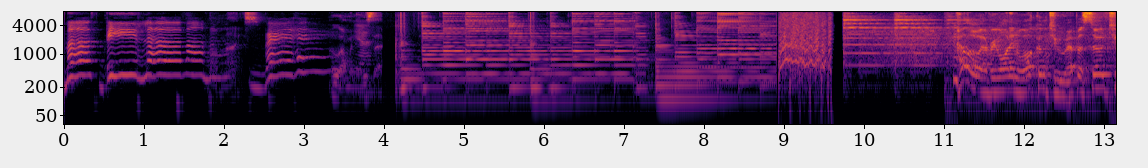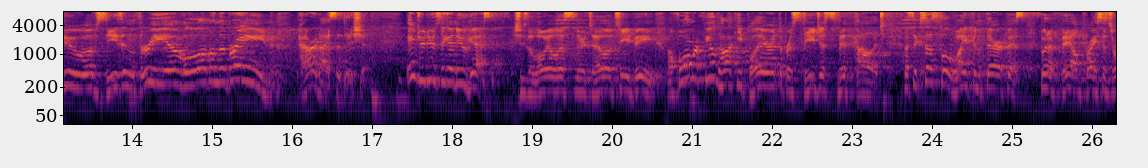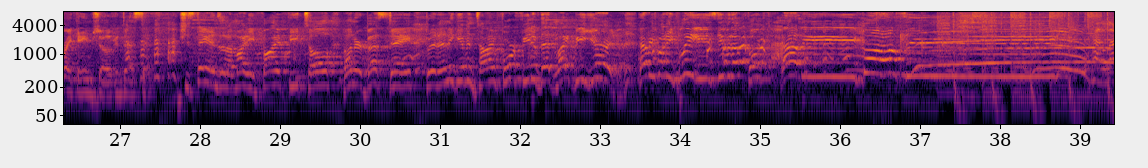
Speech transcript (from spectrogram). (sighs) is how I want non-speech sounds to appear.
Must be love on the Oh, nice. brain. Oh, I'm gonna Yeah. use that. Hello, everyone, and welcome to episode two of season three of Love on the Brain, Paradise Edition. Introducing a new guest. She's a loyal listener to LOTB, a former field hockey player at the prestigious Smith College, a successful wife and therapist, but a failed Price is Right game show contestant. (laughs) she stands at a mighty five feet tall on her best day, but at any given time, four feet of that might be urine. Everybody, please give it up for Ali Falsey! Hello,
